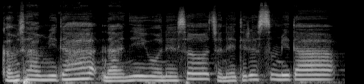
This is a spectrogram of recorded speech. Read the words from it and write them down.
감사합니다. 난이원에서 전해드렸습니다.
